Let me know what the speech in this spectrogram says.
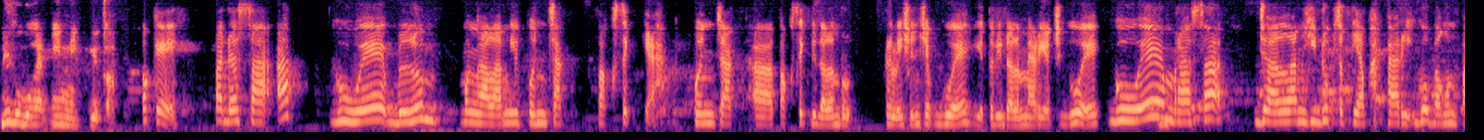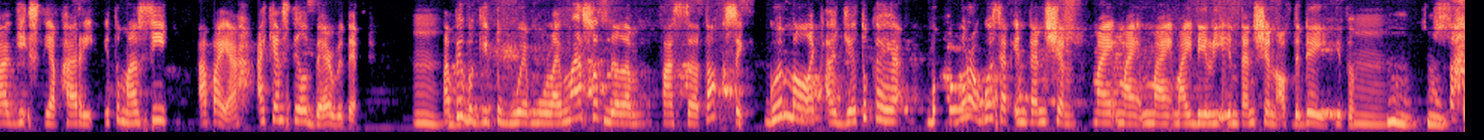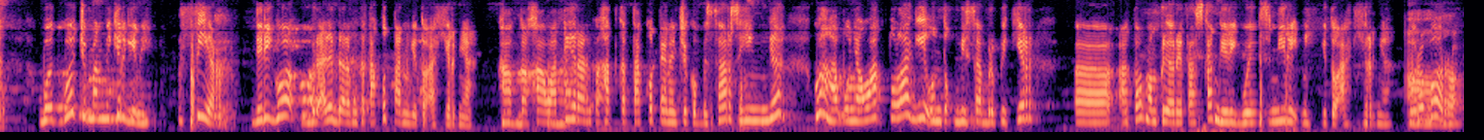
di hubungan ini gitu. Oke, pada saat gue belum mengalami puncak toxic ya, puncak uh, toxic di dalam relationship gue gitu di dalam marriage gue, gue merasa jalan hidup setiap hari, gue bangun pagi setiap hari itu masih apa ya, I can still bear with it. Hmm. Tapi begitu gue mulai masuk dalam fase toxic, gue melek aja tuh kayak boro-boro gue set intention, my my my my daily intention of the day gitu Hmm. Hmm, hmm. susah buat gue cuma mikir gini fear jadi gue berada dalam ketakutan gitu akhirnya Ke- kekhawatiran ke- ketakutan yang cukup besar sehingga gue nggak punya waktu lagi untuk bisa berpikir eh, atau memprioritaskan diri gue sendiri nih gitu akhirnya boro-boro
